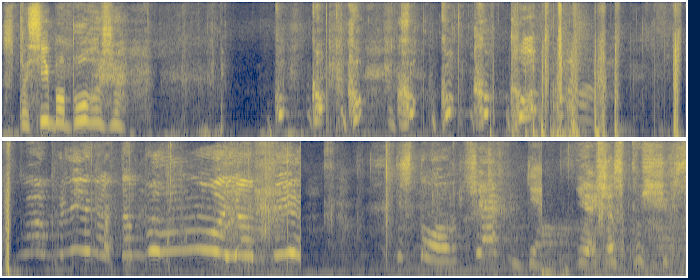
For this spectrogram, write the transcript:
Спасибо, Боже. Я сейчас спущусь.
